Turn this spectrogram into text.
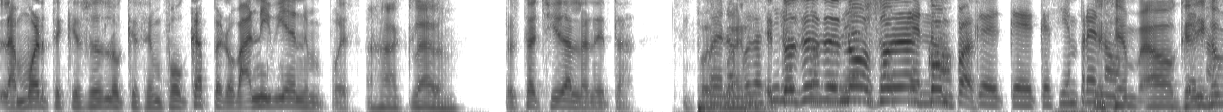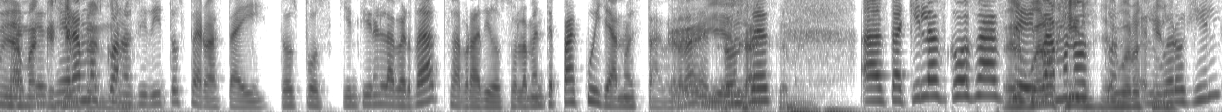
la muerte que eso es lo que se enfoca pero van y vienen pues Ajá, claro. pero está chida la neta Pues bueno, bueno. pues así Entonces, no, dijo son que no, compas. Que, que, que siempre Que no. siempre- ah, que dijo no, mi o sea, mamá que que siempre éramos no. conociditos, pero hasta ahí. Entonces, pues, ¿quién tiene la verdad? Sabrá Dios. Solamente Paco y ya no está, ¿verdad? Eh, Entonces, Exactamente. hasta aquí las cosas. El eh, güero vámonos Gil, el güero el Gil. güero Gil.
